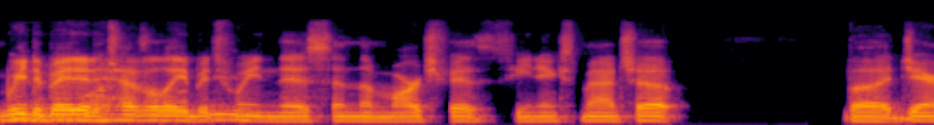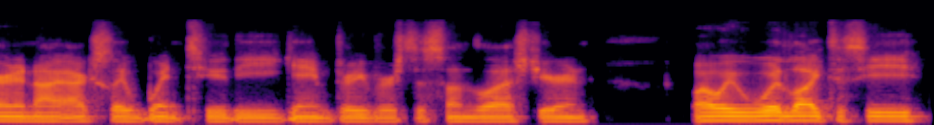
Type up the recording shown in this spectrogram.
We debated heavily between this and the March 5th Phoenix matchup, but Jaren and I actually went to the game three versus the Suns last year. And while we would like to see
